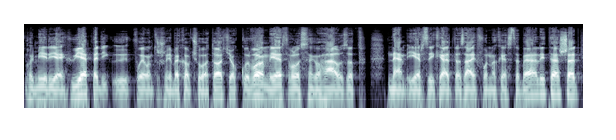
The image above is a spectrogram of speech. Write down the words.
hogy miért ilyen hülye, pedig ő folyamatosan bekapcsolva tartja, akkor valamiért valószínűleg a hálózat nem érzékelte az iPhone-nak ezt a beállítását,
